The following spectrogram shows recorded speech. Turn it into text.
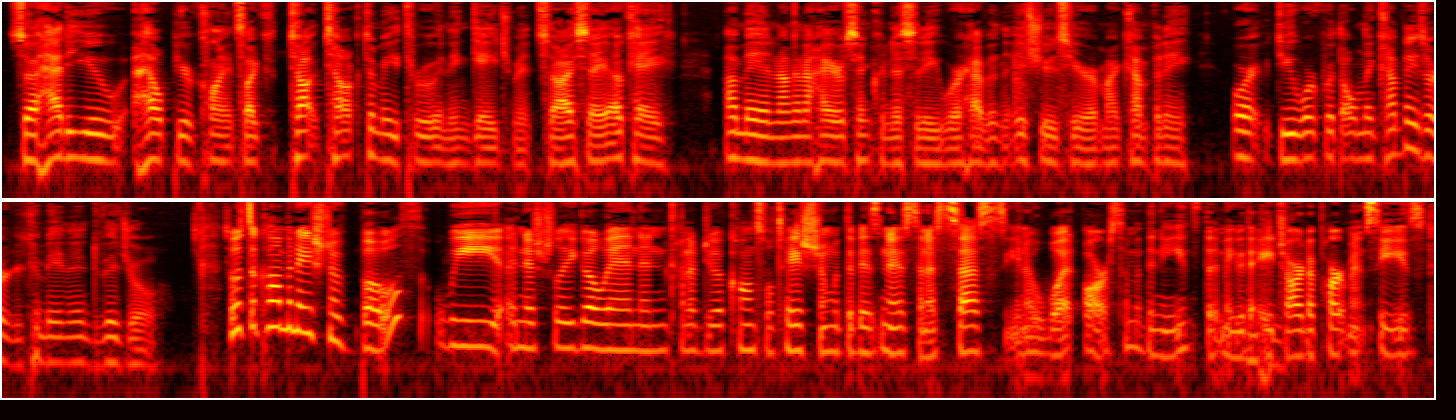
So how do you help your clients? Like talk, talk to me through an engagement. So I say, okay, I'm in, I'm going to hire Synchronicity. We're having issues here at my company. Or do you work with only companies or it can be an individual? So it's a combination of both. We initially go in and kind of do a consultation with the business and assess, you know, what are some of the needs that maybe the mm-hmm. HR department sees,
